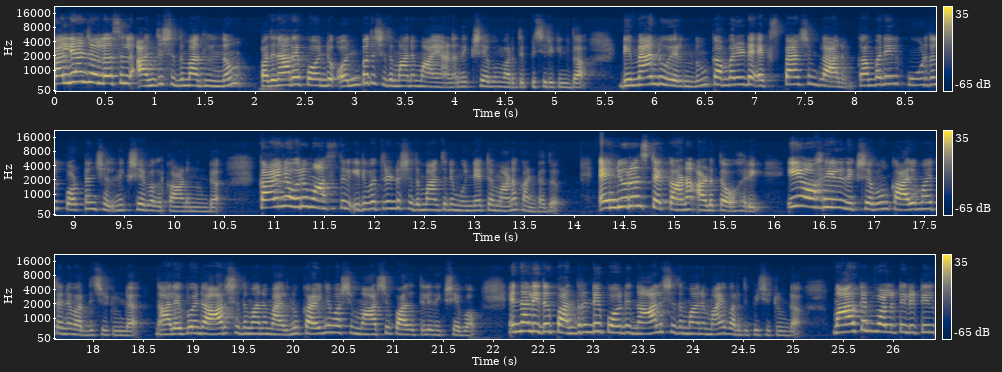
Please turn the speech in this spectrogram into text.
കല്യാൺ ജ്വല്ലേഴ്സിൽ അഞ്ച് ശതമാനത്തിൽ നിന്നും പതിനാറ് പോയിന്റ് ഒൻപത് ശതമാനമായാണ് നിക്ഷേപം വർദ്ധിപ്പിച്ചിരിക്കുന്നത്. ഡിമാൻഡ് ഉയർന്നതും കമ്പനിയുടെ എക്സ്പാൻഷൻ പ്ലാനും കമ്പനിയിൽ കൂടുതൽ പൊട്ടൻഷ്യൽ നിക്ഷേപകർ കാണുന്നുണ്ട്. കഴിഞ്ഞ ഒരു മാസത്തിൽ ഇരുപത്തിരണ്ട് ശതമാനത്തിന്റെ മുന്നേറ്റമാണ് കണ്ടത്. എൻഡ്യൂറൻസ് ടെക് ആണ് അടുത്ത ഓഹരി. ഈ ഓഹരിയിലെ നിക്ഷേപം കാര്യമായി തന്നെ വർദ്ധിച്ചിട്ടുണ്ട്. നാല് പോയിന്റ് ആറ് ശതമാനമായിരുന്നു കഴിഞ്ഞ വർഷം മാർച്ച് പാദത്തിലെ നിക്ഷേപം. എന്നാൽ ഇത് പന്ത്രണ്ട് പോയിന്റ് നാല് ശതമാനമായി വർദ്ധിപ്പിച്ചിട്ടുണ്ട്. മാർക്കറ്റ് വോളറ്റിലിറ്റിയിൽ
